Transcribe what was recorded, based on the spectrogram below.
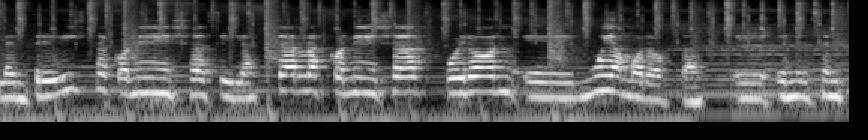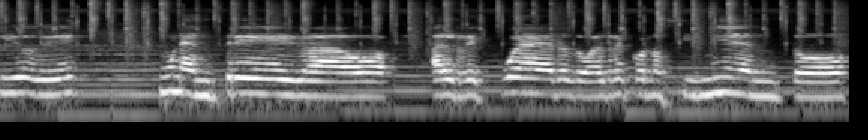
la entrevista con ellas y las charlas con ellas fueron eh, muy amorosas, eh, en el sentido de una entrega o al recuerdo, al reconocimiento,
